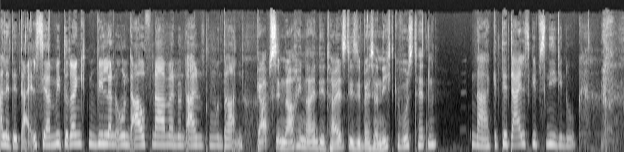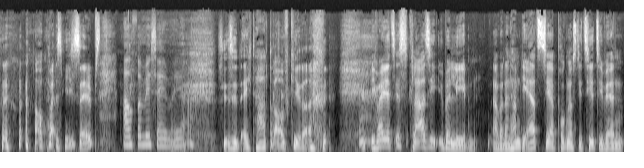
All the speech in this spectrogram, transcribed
Alle Details, ja, mit Röntgenbildern und Aufnahmen und allem drum und dran. Gab es im Nachhinein Details, die Sie besser nicht gewusst hätten? Na, Details gibt es nie genug. Auch bei sich selbst? Auch bei mir selber, ja. Sie sind echt hart drauf, Kira. Ich meine, jetzt ist klar, Sie überleben. Aber dann haben die Ärzte ja prognostiziert, Sie werden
